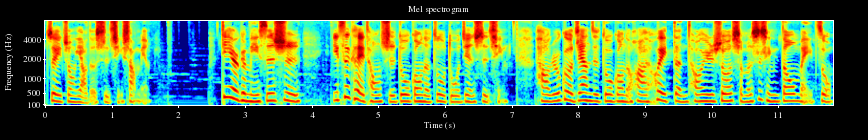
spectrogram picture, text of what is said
最重要的事情上面。第二个迷思是一次可以同时多工的做多件事情。好，如果这样子多工的话，会等同于说什么事情都没做。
